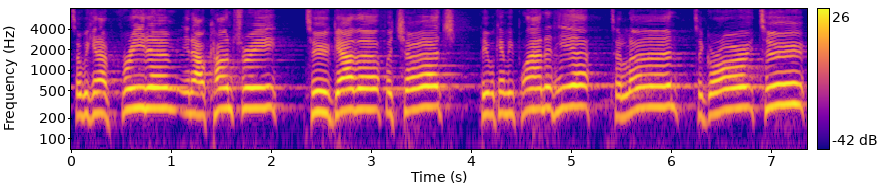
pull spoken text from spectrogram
so we can have freedom in our country to gather for church. People can be planted here to learn, to grow, to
